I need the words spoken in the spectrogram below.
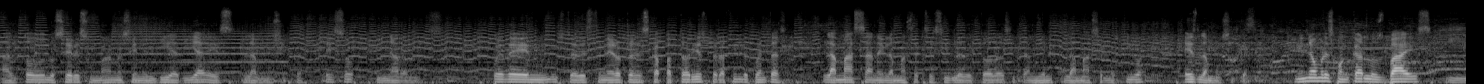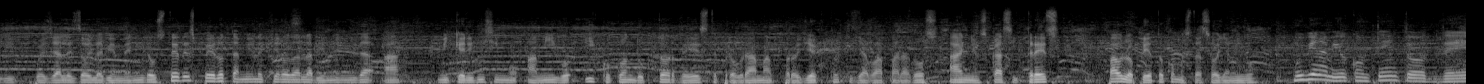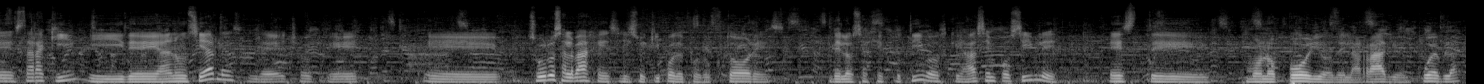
a todos los seres humanos en el día a día es la música, eso y nada más. Pueden ustedes tener otras escapatorias, pero a fin de cuentas la más sana y la más accesible de todas y también la más emotiva es la música. Mi nombre es Juan Carlos Baez y pues ya les doy la bienvenida a ustedes, pero también le quiero dar la bienvenida a mi queridísimo amigo y co-conductor de este programa, proyecto que ya va para dos años, casi tres. Pablo Prieto, ¿cómo estás hoy, amigo? Muy bien, amigo, contento de estar aquí y de anunciarles, de hecho, que eh, Suros Salvajes y su equipo de productores, de los ejecutivos que hacen posible este monopolio de la radio en Puebla,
